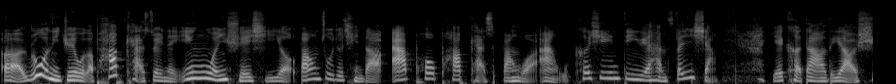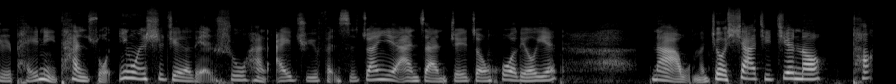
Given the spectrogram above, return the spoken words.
呃，如果你觉得我的 Podcast 对你的英文学习有帮助，就请到 Apple Podcast 帮我按五颗星订阅和分享，也可到李老师陪你探索英文世界的脸书和 IG 粉丝专业按赞追踪或留言。那我们就下期见喽！Talk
